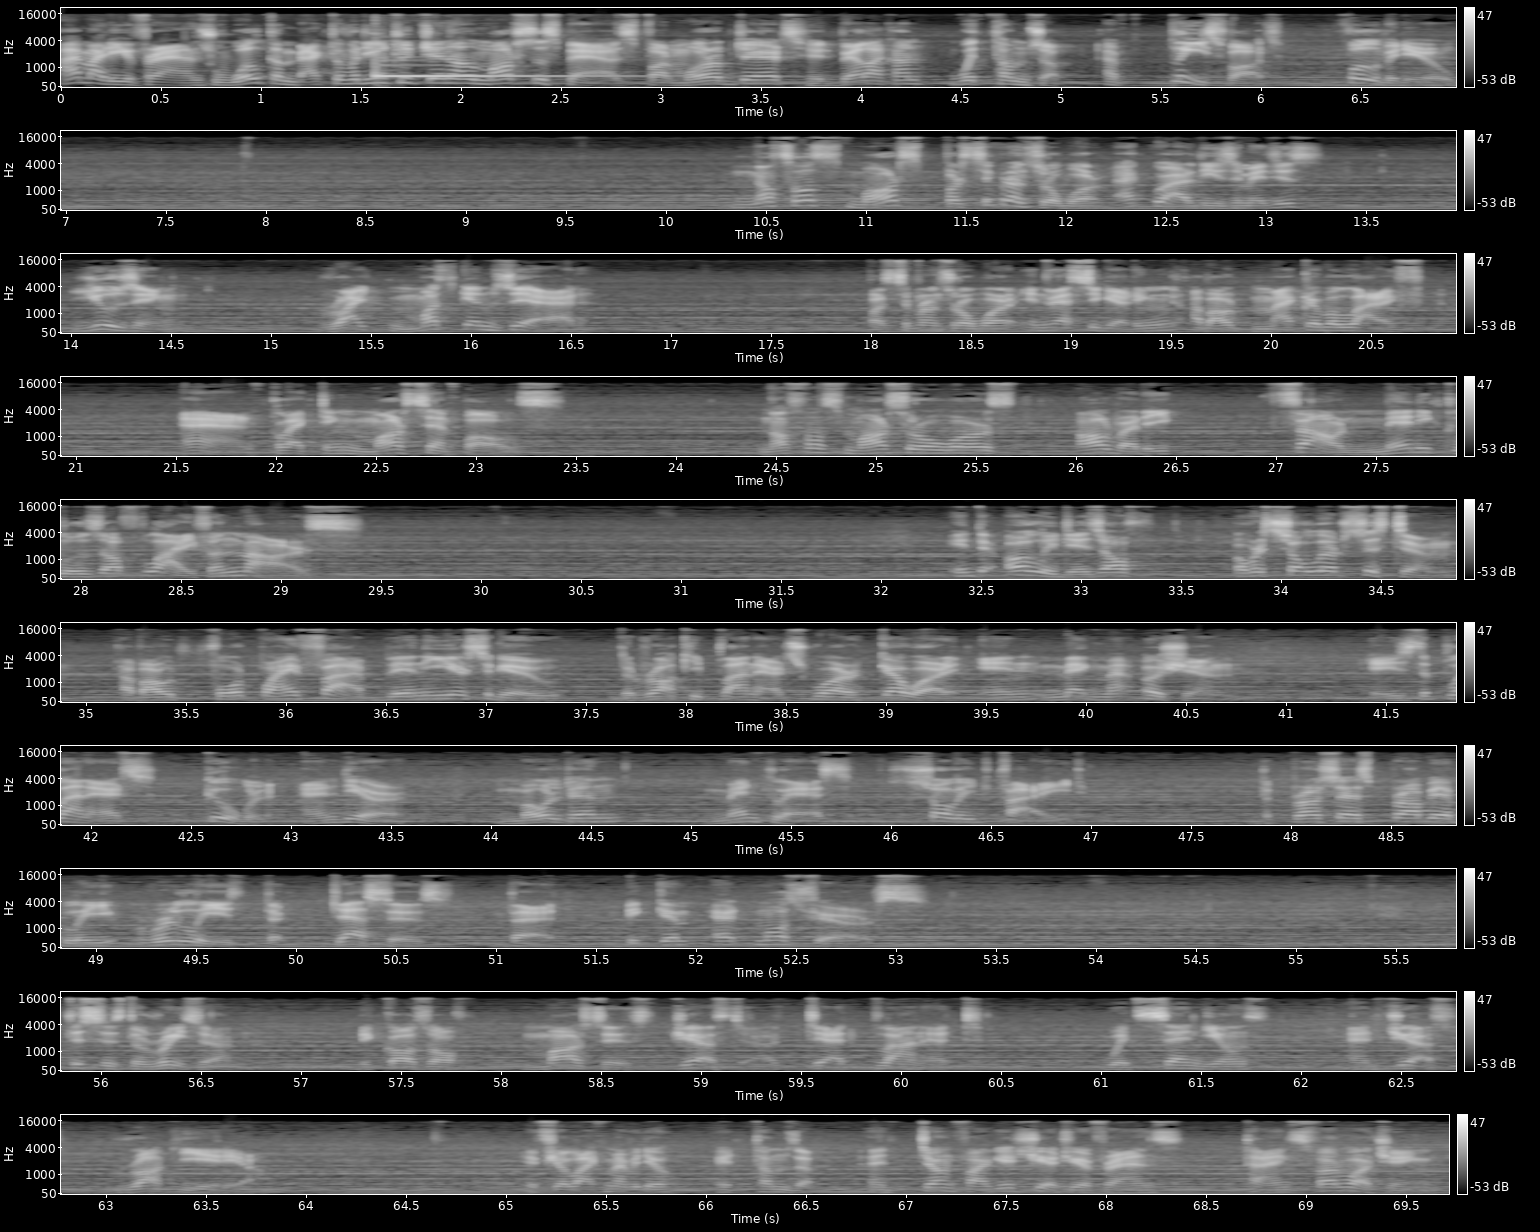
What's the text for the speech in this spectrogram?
Hi my dear friends, welcome back to our YouTube channel Mars Space. For more updates, hit bell icon with thumbs up and please watch full video. NASA's Mars Perseverance rover acquired these images using Right Mastcam Z. Perseverance rover investigating about microbial life and collecting Mars samples. NASA's Mars rovers already found many clues of life on Mars. In the early days of our solar system, about 4.5 billion years ago, the rocky planets were covered in magma ocean. As the planets cooled and their molten mantlets solidified, the process probably released the gases that became atmospheres. This is the reason, because of Mars is just a dead planet with dunes and just rocky area. If you like my video, hit thumbs up and don't forget to share to your friends. Thanks for watching.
